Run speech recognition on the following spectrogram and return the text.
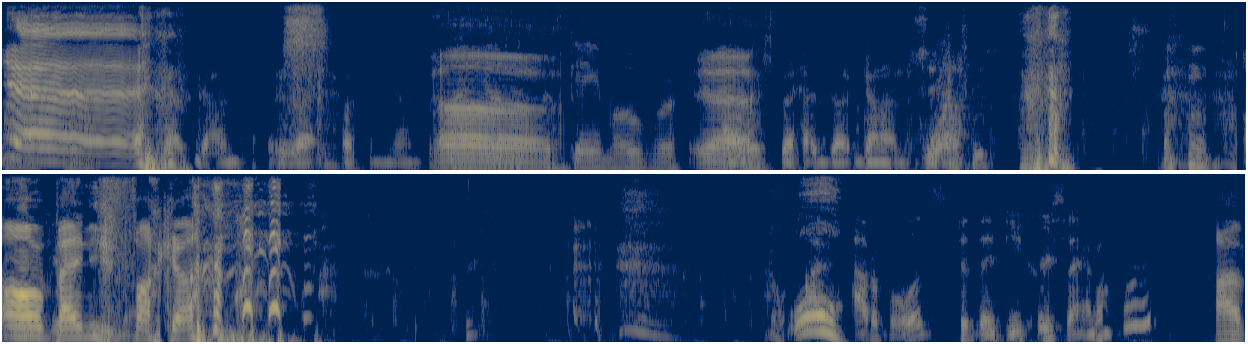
Yeah. That gun? That fucking gun? Uh, just game over. I yeah. wish they had that gun on What? CS. Oh, Ben, you fucker. oh, Out of bullets? Did they decrease the ammo for it? I have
